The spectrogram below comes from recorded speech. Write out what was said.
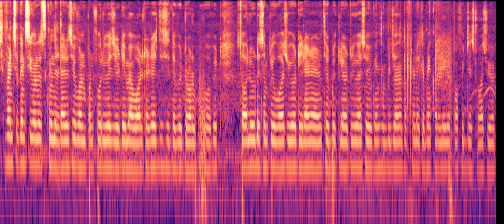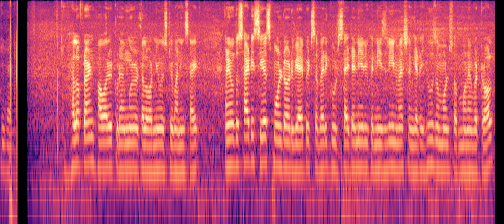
so friends you can see on the screen that i received 1.4 usdt my wallet address. This is the withdrawal proof of it. So all you do is simply watch vot line and it will be clear to you guys. So you can simply join the friend can make a really profit just watch vot line. Hello friend how are you? Today i'm going to tell about new USD mining site. And the site is searsmall.vip it's a very good site and here you can easily invest and get a huge amounts of money withdrawal.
